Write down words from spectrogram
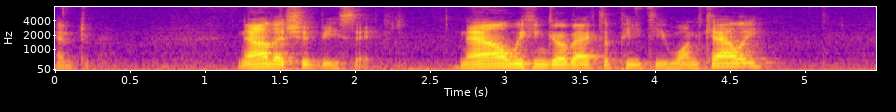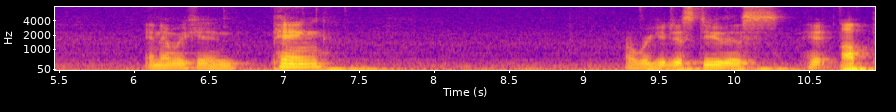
enter. Now that should be saved. Now we can go back to PT1 Kali and then we can ping or we could just do this, hit up,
